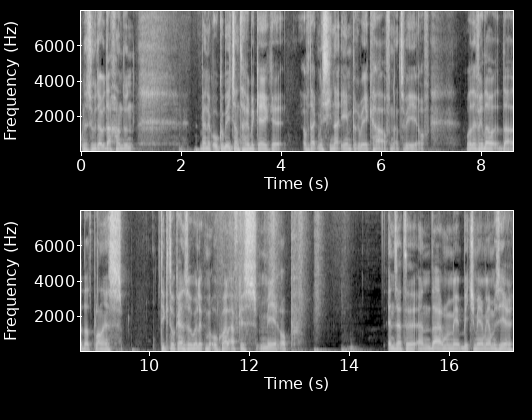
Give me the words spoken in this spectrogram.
Dus hoe dat we dat gaan doen, ben ik ook een beetje aan het herbekijken of dat ik misschien naar één per week ga of naar twee of whatever dat, dat plan is. TikTok en zo wil ik me ook wel even meer op inzetten en daar me een beetje meer mee amuseren.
